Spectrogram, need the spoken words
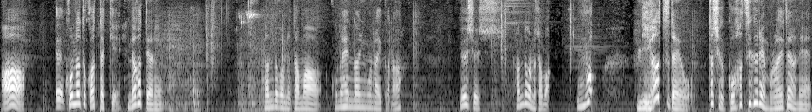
ああ。え、こんなとこあったっけ？なかったよね。ハンドガンの弾、この辺何もないかな。よしよし。ハンドガンの弾。うわ !2 発だよ確か5発ぐらいもらえたよね。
